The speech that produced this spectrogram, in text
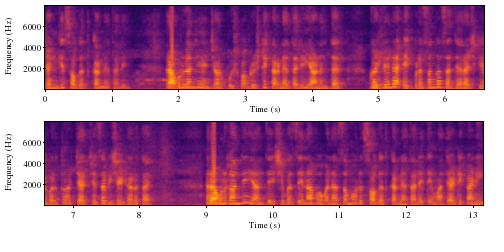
जंगी स्वागत करण्यात आले. राहुल गांधी यांच्यावर पुष्पवृष्टी करण्यात आली. यानंतर घडलेला एक प्रसंग सध्या राजकीय वर्तुळात चर्चेचा विषय ठरत आहे. राहुल गांधी यांचे शिवसेना भवनासमोर स्वागत करण्यात आले तेव्हा त्या ठिकाणी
